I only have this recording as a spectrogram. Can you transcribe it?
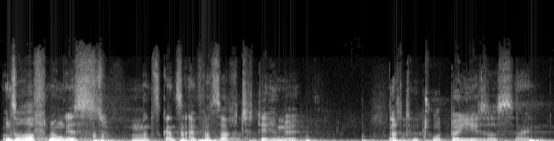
Unsere Hoffnung ist, wenn man es ganz einfach sagt, der Himmel. Nach dem Tod bei Jesus sein.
